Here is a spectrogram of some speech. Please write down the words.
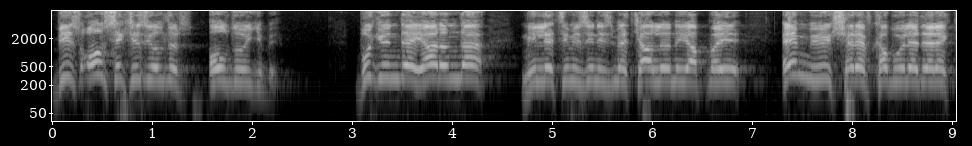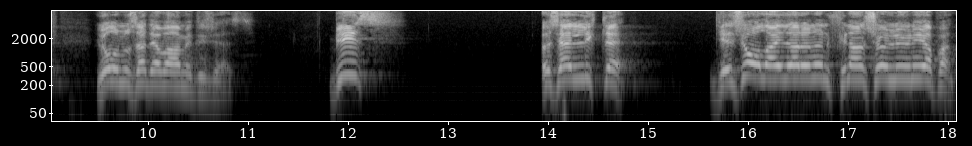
Biz 18 yıldır olduğu gibi bugün de yarın da milletimizin hizmetkarlığını yapmayı en büyük şeref kabul ederek yolumuza devam edeceğiz. Biz özellikle gezi olaylarının finansörlüğünü yapan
